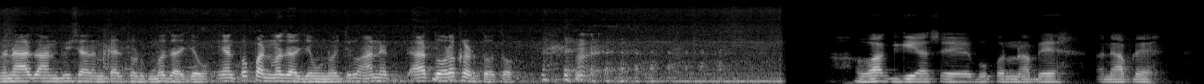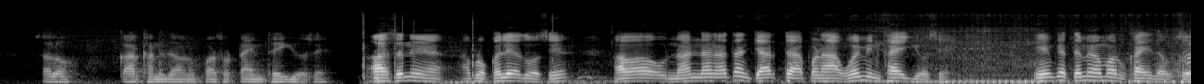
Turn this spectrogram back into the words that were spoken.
મને આજ આને બિચારાને કાલે થોડુંક મજા જવું. એને પપ્પાને મજા જવું નહોતું આને આ તો રખડતો હતો. વાગ ગયા છે બપોરના બે અને આપણે ચાલો કારખાને જવાનો પાછો ટાઈમ થઈ ગયો છે. આ છે ને આપણો કલિયાદો છે. આવા નાના નાના હતા ને ચાર ચા પણ આ વમીન ખાઈ ગયો છે. એમ કે તમે અમારું ખાઈ જાવ છો.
